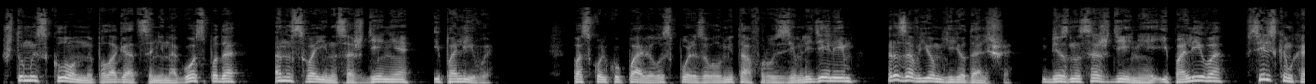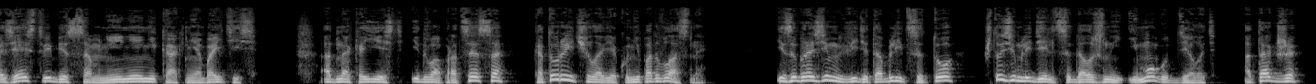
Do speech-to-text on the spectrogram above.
что мы склонны полагаться не на Господа, а на свои насаждения и поливы. Поскольку Павел использовал метафору с земледелием, разовьем ее дальше. Без насаждения и полива в сельском хозяйстве без сомнения никак не обойтись. Однако есть и два процесса, которые человеку не подвластны. Изобразим в виде таблицы то, что земледельцы должны и могут делать, а также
